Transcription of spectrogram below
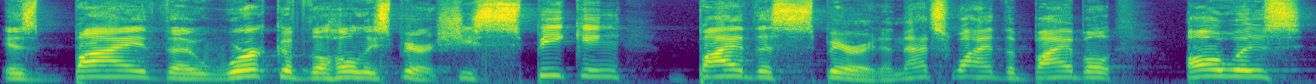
is by the work of the Holy Spirit. She's speaking by the Spirit. And that's why the Bible always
